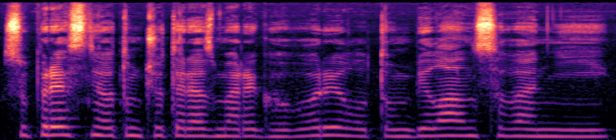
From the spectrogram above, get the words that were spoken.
sú presne o tom, čo teraz Marek hovoril, o tom bilancovaní,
